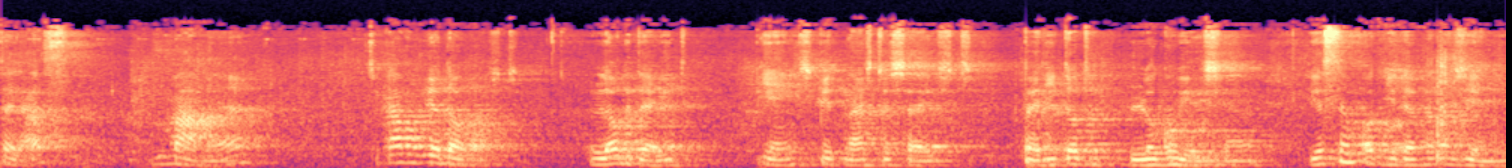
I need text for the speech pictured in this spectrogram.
teraz mamy ciekawą wiadomość. Logdate 5.15.6. Peridot loguje się. Jestem od niedawna na ziemi,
